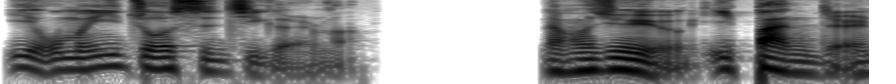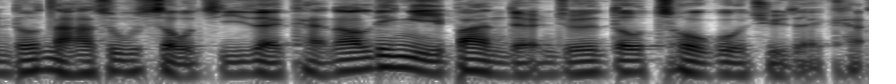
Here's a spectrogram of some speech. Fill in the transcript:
一我们一桌十几个人嘛。然后就有一半的人都拿出手机在看，然后另一半的人就是都凑过去在看。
